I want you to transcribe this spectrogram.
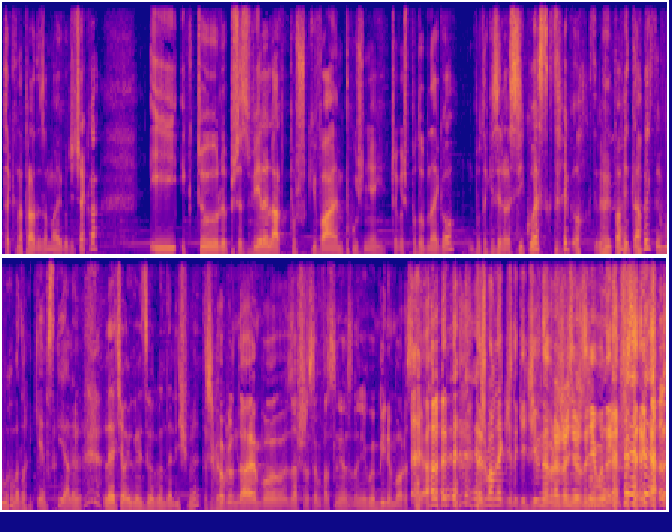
tak naprawdę za małego dzieciaka i, i który przez wiele lat poszukiwałem później czegoś podobnego. Był taki serial Sequest, którego, który my pamiętamy, który był chyba trochę kiepski, ale leciał i go więc oglądaliśmy. Też go oglądałem, bo zawsze są fascynujące do mnie głębiny morskie, ale też mam jakieś takie dziwne wrażenie, że to nie był najlepszy serial.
